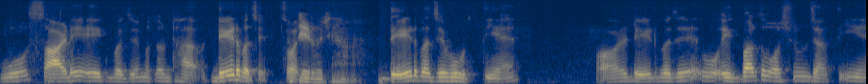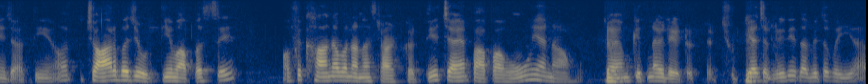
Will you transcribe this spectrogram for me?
वो साढ़े एक बजे मतलब डेढ़ बजे सॉरी डेढ़ बजे हाँ। डेढ़ बजे वो उठती हैं और डेढ़ बजे वो एक बार तो वॉशरूम जाती हैं जाती हैं और चार बजे उठती हैं वापस से और फिर खाना बनाना स्टार्ट करती है चाहे पापा हो या ना हो। चाहे हम्म। हम कितना लेट उठते छुट्टियाँ चल रही थी तभी तो भैया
